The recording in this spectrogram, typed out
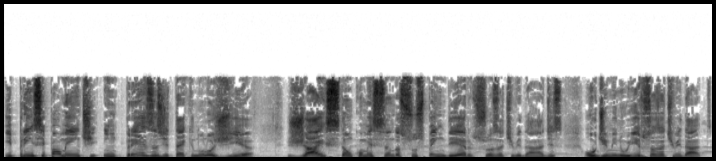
e, principalmente, empresas de tecnologia já estão começando a suspender suas atividades ou diminuir suas atividades.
